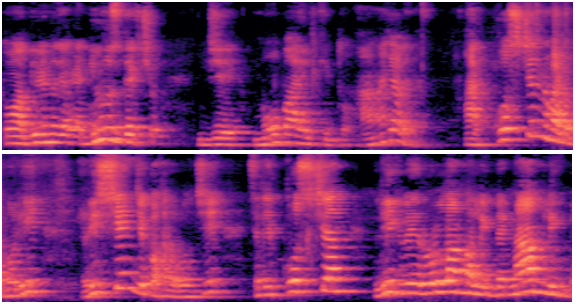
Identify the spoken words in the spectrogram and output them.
তোমার বিভিন্ন জায়গায় নিউজ দেখছ যে মোবাইল কিন্তু আনা যাবে না। আর কোশ্চেন নাম্বার বলি রিসেন্ট যে কথাটা বলছি, সেটা কোশ্চেন লিখবে রোল নাম্বার লিখবে, নাম লিখবে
